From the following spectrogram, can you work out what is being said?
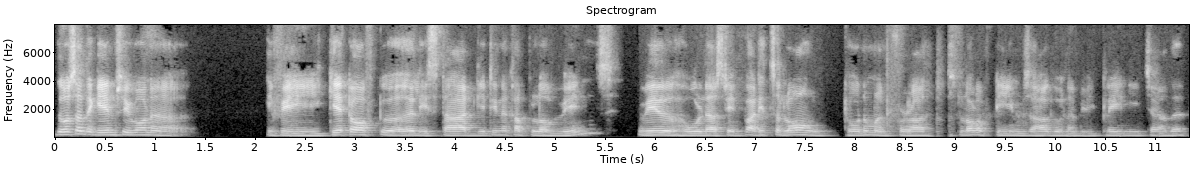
those are the games we want to, if we get off to an early start, get in a couple of wins, will hold us in. But it's a long tournament for us. A lot of teams are going to be playing each other.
